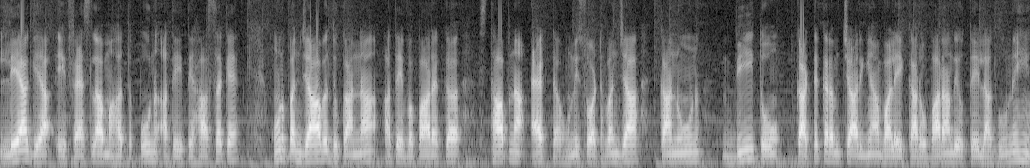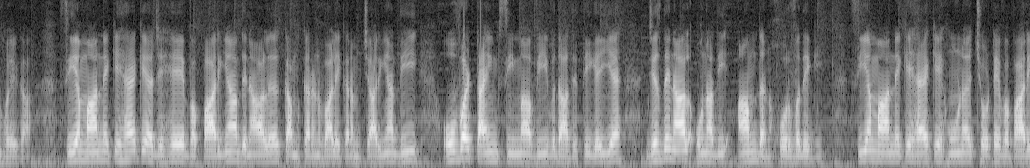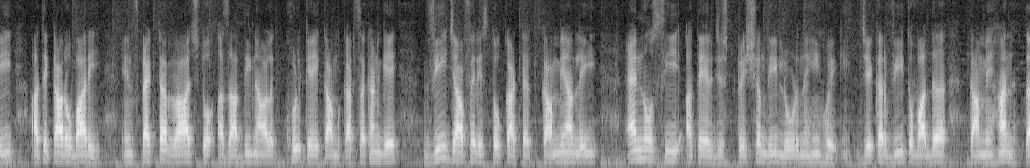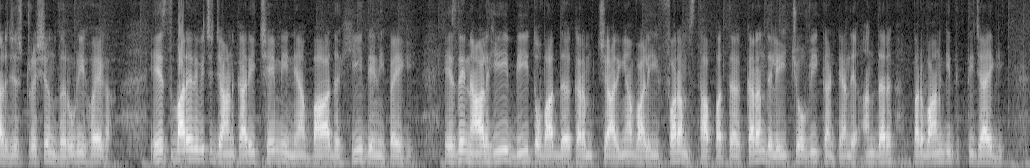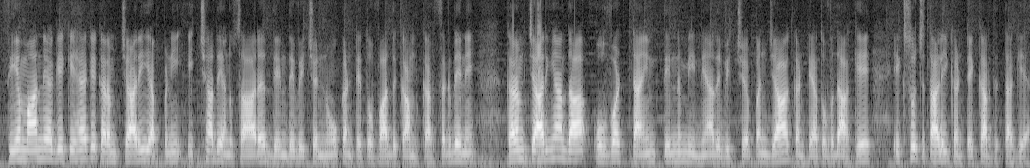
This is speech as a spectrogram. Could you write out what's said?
ਲਿਆ ਗਿਆ। ਇਹ ਫੈਸਲਾ ਮਹੱਤਵਪੂਰਨ ਅਤੇ ਇਤਿਹਾਸਕ ਹੈ। ਹੁਣ ਪੰਜਾਬ ਦੁਕਾਨਾਂ ਅਤੇ ਵਪਾਰਕ ਸਥਾਪਨਾ ਐਕਟ 1958 ਕਾਨੂੰਨ 20 ਤੋਂ ਘੱਟ ਕਰਮਚਾਰੀਆਂ ਵਾਲੇ ਕਾਰੋਬਾਰਾਂ ਦੇ ਉੱਤੇ ਲਾਗੂ ਨਹੀਂ ਹੋਏਗਾ। ਸੀਐਮ ਮਾਨ ਨੇ ਕਿਹਾ ਕਿ ਅਜਿਹੇ ਵਪਾਰੀਆਂ ਦੇ ਨਾਲ ਕੰਮ ਕਰਨ ਵਾਲੇ ਕਰਮਚਾਰੀਆਂ ਦੀ ਓਵਰਟਾਈਮ ਸੀਮਾ ਵੀ ਵਧਾ ਦਿੱਤੀ ਗਈ ਹੈ, ਜਿਸ ਦੇ ਨਾਲ ਉਹਨਾਂ ਦੀ ਆਮਦਨ ਹੋਰ ਵਧੇਗੀ। ਸੀਐਮ ਮਾਨ ਨੇ ਕਿਹਾ ਕਿ ਹੁਣ ਛੋਟੇ ਵਪਾਰੀ ਅਤੇ ਕਾਰੋਬਾਰੀ ਇੰਸਪੈਕਟਰ ਰਾਜ ਤੋਂ ਆਜ਼ਾਦੀ ਨਾਲ ਖੁੱਲ੍ਹ ਕੇ ਕੰਮ ਕਰ ਸਕਣਗੇ 20 ਜਾਂ ਫਿਰ ਇਸ ਤੋਂ ਘੱਟ ਕਾਮਿਆਂ ਲਈ ਐਨਓਸੀ ਅਤੇ ਰਜਿਸਟ੍ਰੇਸ਼ਨ ਦੀ ਲੋੜ ਨਹੀਂ ਹੋਏਗੀ। ਜੇਕਰ 20 ਤੋਂ ਵੱਧ ਕਾਮੇ ਹਨ, ਤਾਂ ਰਜਿਸਟ੍ਰੇਸ਼ਨ ਜ਼ਰੂਰੀ ਹੋਏਗਾ। ਇਸ ਬਾਰੇ ਦੇ ਵਿੱਚ ਜਾਣਕਾਰੀ 6 ਮਹੀਨਿਆਂ ਬਾਅਦ ਹੀ ਦੇਣੀ ਪਏਗੀ। ਇਸ ਦੇ ਨਾਲ ਹੀ 20 ਤੋਂ ਵੱਧ ਕਰਮਚਾਰੀਆਂ ਵਾਲੀ ਫਰਮ ਸਥਾਪਿਤ ਕਰਨ ਦੇ ਲਈ 24 ਘੰਟਿਆਂ ਦੇ ਅੰਦਰ ਪ੍ਰਵਾਨਗੀ ਦਿੱਤੀ ਜਾਏਗੀ। ਸੀਐਮ ਮਾਨ ਨੇ ਅੱਗੇ ਕਿਹਾ ਕਿ ਕਰਮਚਾਰੀ ਆਪਣੀ ਇੱਛਾ ਦੇ ਅਨੁਸਾਰ ਦਿਨ ਦੇ ਵਿੱਚ 9 ਘੰਟੇ ਤੋਂ ਵੱਧ ਕੰਮ ਕਰ ਸਕਦੇ ਨੇ। ਕਰਮਚਾਰੀਆਂ ਦਾ ਓਵਰ ਟਾਈਮ 3 ਮਹੀਨਿਆਂ ਦੇ ਵਿੱਚ 50 ਘੰਟਿਆਂ ਤੋਂ ਵਧਾ ਕੇ 144 ਘੰਟੇ ਕਰ ਦਿੱਤਾ ਗਿਆ।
